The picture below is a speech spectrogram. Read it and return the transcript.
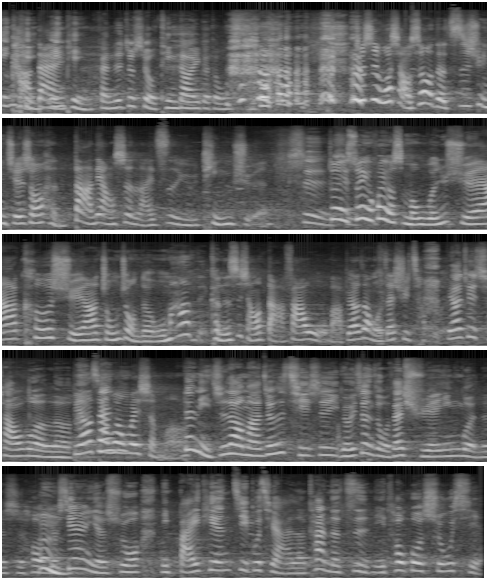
音频音频，反正就是有听到一个东西，就是我小时候的资讯接收很大量是来自于听觉，是对，所以会有什么文学啊、科学啊种种的，我妈可能是想要打发我吧，不要让我再去吵，不要去吵我了，不要再问为什么。但你知道吗？就是其实有一阵子我在学英文的时候。有些人也说，你白天记不起来了，看的字，你透过书写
